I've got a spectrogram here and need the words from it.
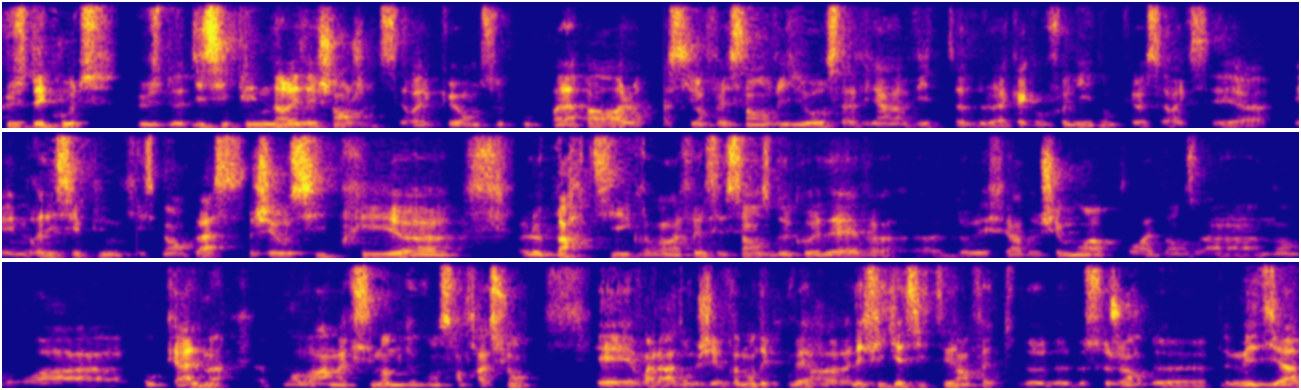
plus d'écoute, plus de discipline dans les échanges. C'est vrai qu'on ne se coupe pas la parole. Si on fait ça en vidéo, ça vient vite de la cacophonie. Donc, euh, c'est vrai que c'est euh, une vraie discipline qui se met en place. J'ai aussi pris euh, le parti, quand on a fait ces séances de codev, de les faire de chez moi pour être dans un endroit au calme, pour avoir un maximum de concentration. Et voilà, donc j'ai vraiment découvert l'efficacité en fait de, ce genre de, de, médias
